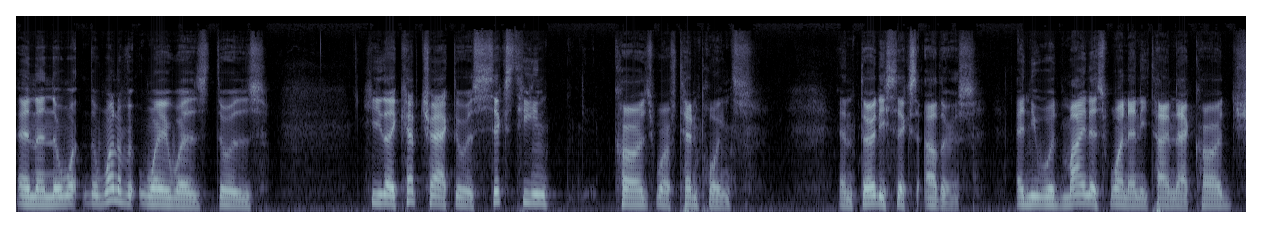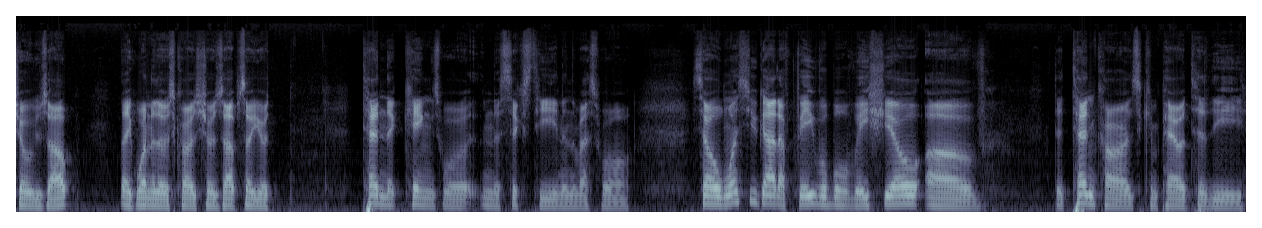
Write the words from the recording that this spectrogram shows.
And then the one the one of way was there was he like kept track there was sixteen cards worth ten points and thirty six others. And you would minus one anytime that card shows up. Like one of those cards shows up, so you're 10 the Kings were in the 16 and the rest were. all. So once you got a favorable ratio of the 10 cards compared to the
